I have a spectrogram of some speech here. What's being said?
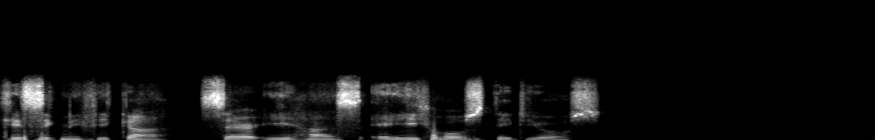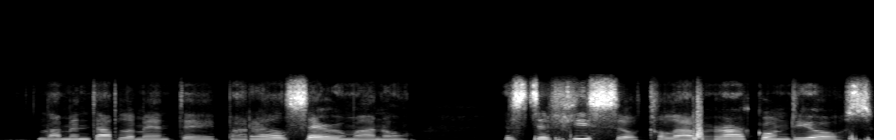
que significa ser hijas e hijos de Dios. lamentablemente, para el ser humano es difícil colaborar con Dios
